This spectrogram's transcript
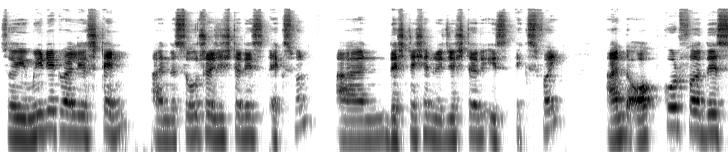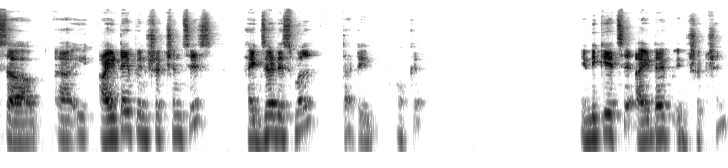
So immediate value is 10 and the source register is x1 and destination register is x5 and the opcode for this uh, uh, i-type instructions is hexadecimal 13 okay. Indicates a i-type instruction.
